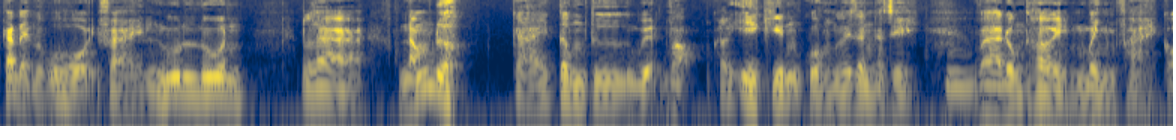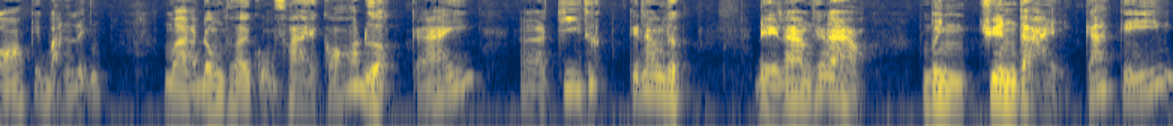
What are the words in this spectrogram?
các đại biểu Quốc hội phải luôn luôn là nắm được cái tâm tư nguyện vọng các ý kiến của người dân là gì ừ. và đồng thời mình phải có cái bản lĩnh mà đồng thời cũng phải có được cái uh, tri thức cái năng lực để làm thế nào mình truyền tải các cái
